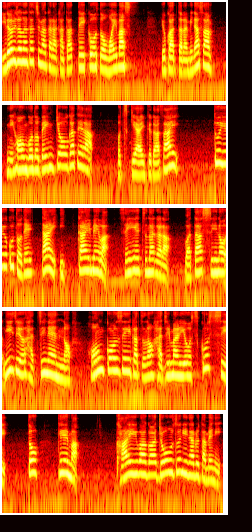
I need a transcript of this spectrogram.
いろいろな立場から語っていこうと思います。よかったら皆さん、日本語の勉強がてらお付き合いください。ということで、第1回目は僭越ながら私の28年の香港生活の始まりを少しとテーマ、会話が上手になるために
